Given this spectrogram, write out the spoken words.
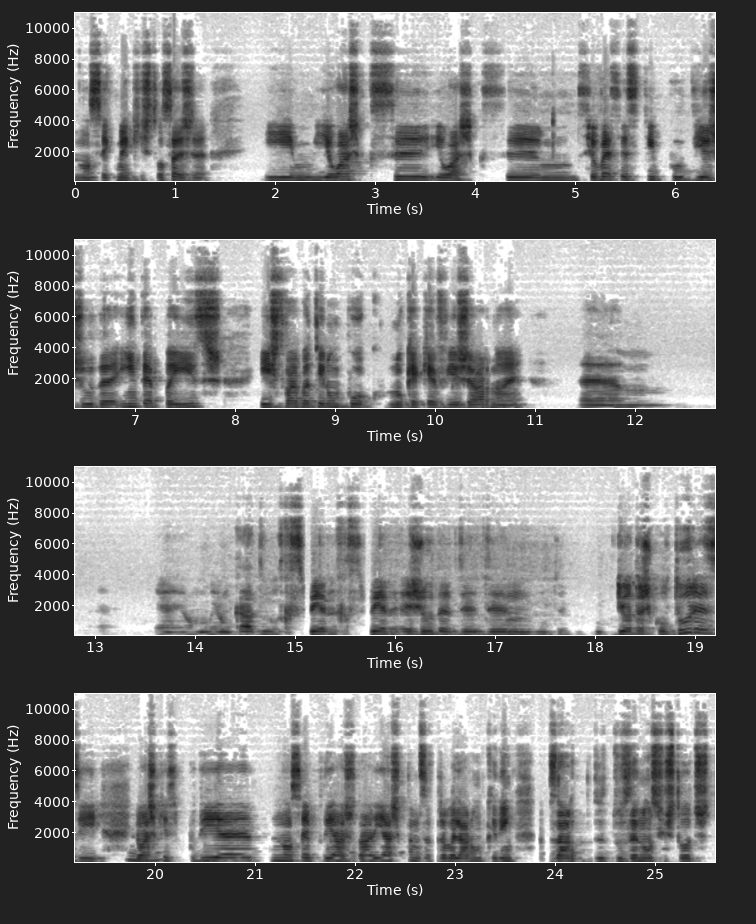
não sei como é que isto, ou seja, e, e eu acho que se eu acho que se, se houvesse esse tipo de ajuda interpaíses, e isto vai bater um pouco no que é que é viajar, não é? Um, é, um, é um bocado receber, receber ajuda de, de, de, de outras culturas e eu acho que isso podia, não sei, podia ajudar e acho que estamos a trabalhar um bocadinho, apesar de, dos anúncios todos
